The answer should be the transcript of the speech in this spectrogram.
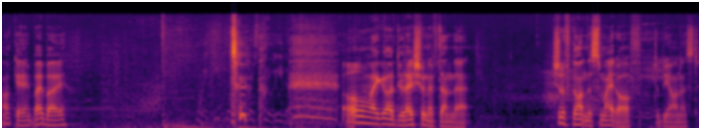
Okay, bye-bye. oh my god, dude, I shouldn't have done that. Should have gotten the smite off, to be honest.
